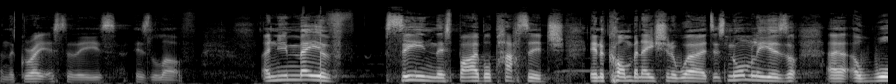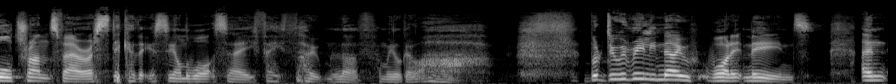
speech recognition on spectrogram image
And the greatest of these is love. And you may have seen this Bible passage in a combination of words. It's normally as a, a, wall transfer or a sticker that you see on the wall that say faith, hope, and love. And we all go, ah. But do we really know what it means? And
